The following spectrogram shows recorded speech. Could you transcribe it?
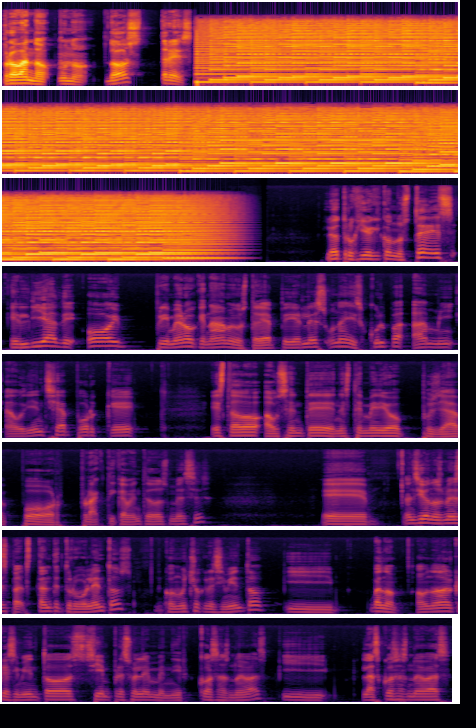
Probando. Uno, dos, tres. Leo Trujillo aquí con ustedes. El día de hoy, primero que nada, me gustaría pedirles una disculpa a mi audiencia porque he estado ausente en este medio pues ya por prácticamente dos meses. Eh, han sido unos meses bastante turbulentos, con mucho crecimiento y bueno, aunado al crecimiento siempre suelen venir cosas nuevas y las cosas nuevas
